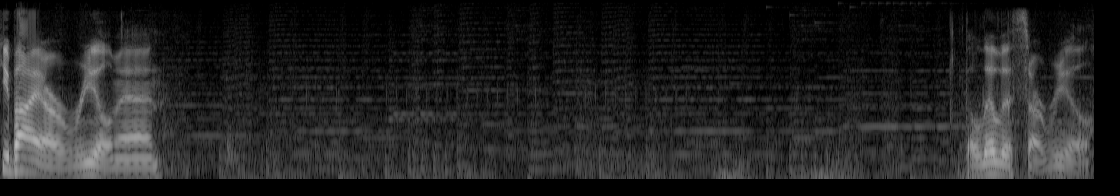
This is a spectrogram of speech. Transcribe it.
Succubi are real, man. The Liliths are real.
